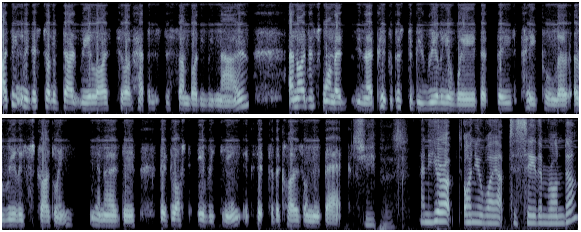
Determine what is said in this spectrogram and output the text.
I think we just sort of don't realise till it happens to somebody we know. And I just wanted, you know, people just to be really aware that these people are, are really struggling. You know, they've, they've lost everything except for the clothes on their back. Jeepers. And you're up on your way up to see them, Rhonda?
